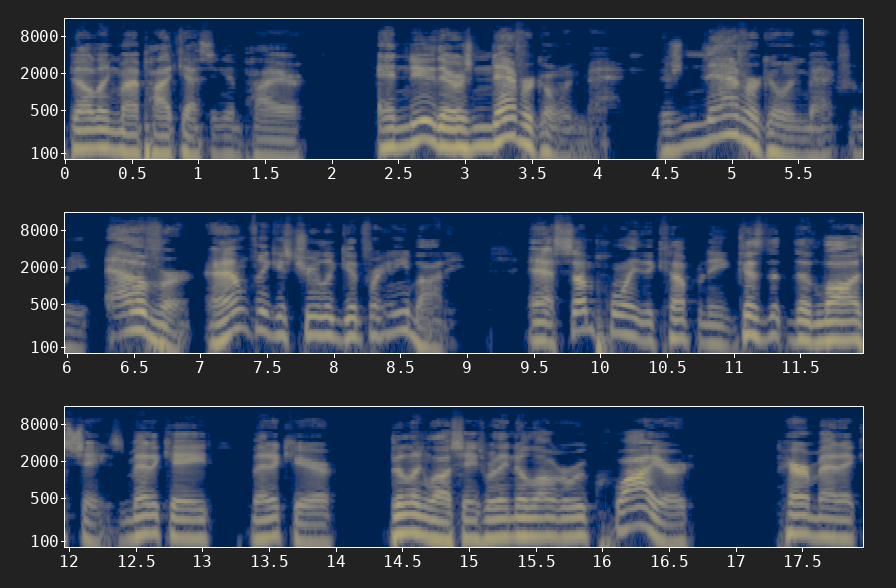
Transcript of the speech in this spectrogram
building my podcasting empire, and knew there was never going back. There's never going back for me, ever. And I don't think it's truly good for anybody. And at some point, the company, because the, the laws changed, Medicaid, Medicare, billing laws changed where they no longer required paramedic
